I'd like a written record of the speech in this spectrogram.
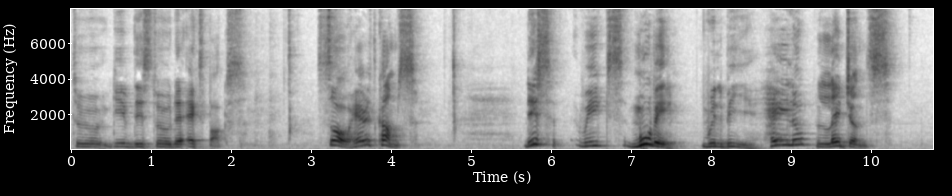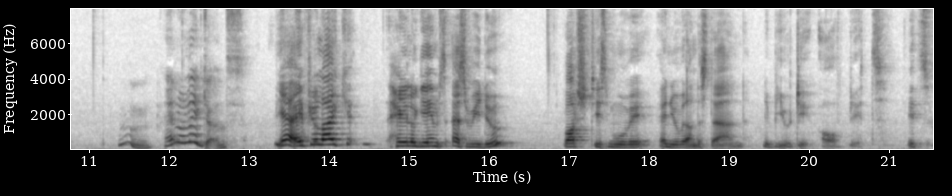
to give this to the Xbox. So here it comes. This week's movie will be Halo Legends. Hmm, Halo Legends. Yeah, if you like Halo games as we do, watch this movie and you will understand the beauty of it. It's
